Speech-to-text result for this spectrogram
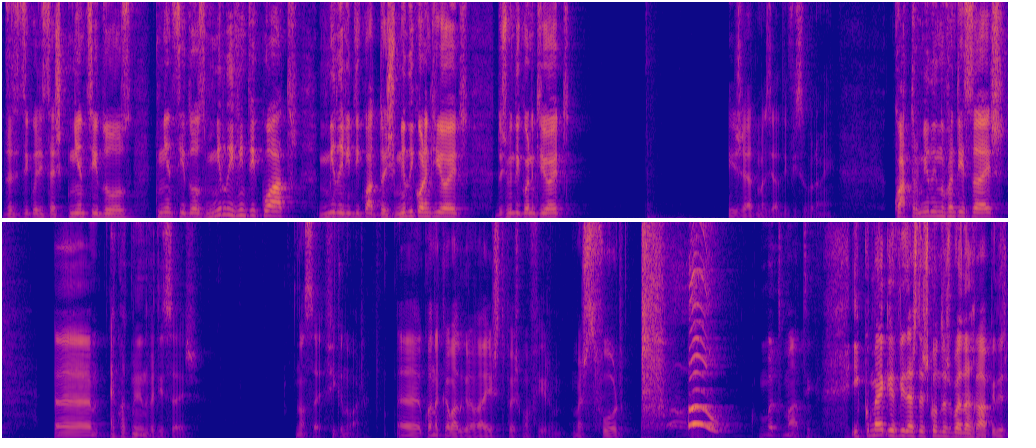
256, 512, 512, 1024, 1024, 2048, 2048, e já é demasiado difícil para mim. 4096, ah, é 4096. Não sei, fica no ar. Ah, quando acabar de gravar isto, depois confirmo. Mas se for. Matemática. E como é que eu fiz estas contas bem rápidas?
